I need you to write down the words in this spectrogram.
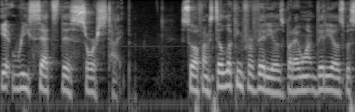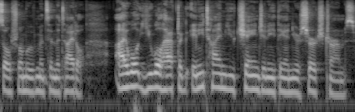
it resets this source type. So if I'm still looking for videos, but I want videos with social movements in the title, I will you will have to anytime you change anything in your search terms,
